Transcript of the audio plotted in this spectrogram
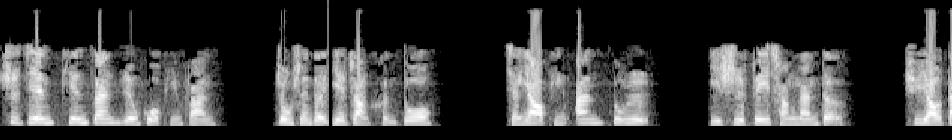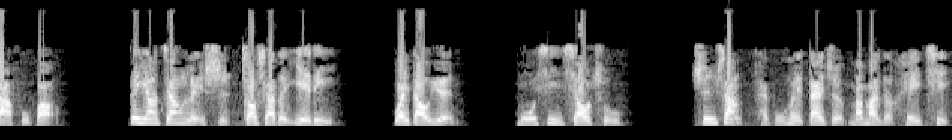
世间天灾人祸频繁，众生的业障很多，想要平安度日，已是非常难得，需要大福报，更要将累世造下的业力、外道愿、魔性消除，身上才不会带着满满的黑气。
